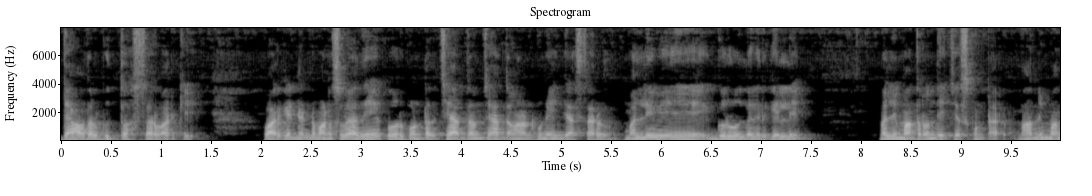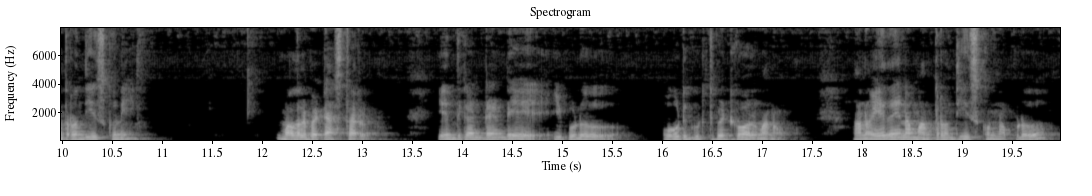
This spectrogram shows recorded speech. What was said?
దేవతలు గుర్తొస్తారు వారికి. వారికి ఏంటంటే మనసులో అదే కోరుకుంటుంది. చేద్దాం చేద్దాం అని అనుకుని ఏం చేస్తారు? మళ్ళీ గురువుల దగ్గరికి వెళ్ళి మళ్ళీ మంత్రం తెచ్చేసుకుంటారు. మళ్ళీ మంత్రం తీసుకుని మొదలు పెట్టేస్తారు ఎందుకంటే అండి ఇప్పుడు ఒకటి గుర్తుపెట్టుకోవాలి మనం. మనం ఏదైనా మంత్రం తీసుకున్నప్పుడు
